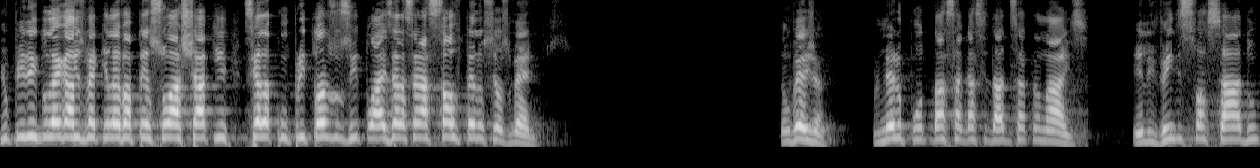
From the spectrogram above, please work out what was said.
E o perigo do legalismo é que leva a pessoa a achar que se ela cumprir todos os rituais, ela será salva pelos seus méritos. Então veja, primeiro ponto da sagacidade de Satanás ele vem disfarçado,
